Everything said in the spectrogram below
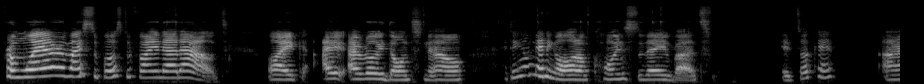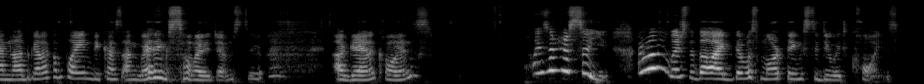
from where am i supposed to find that out like i i really don't know i think i'm getting a lot of coins today but it's okay i'm not gonna complain because i'm getting so many gems too again coins coins are just so. I really wish that like there was more things to do with coins.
